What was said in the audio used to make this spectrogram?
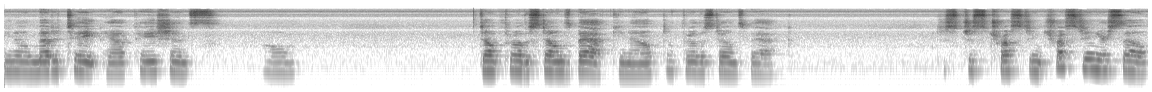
You know, meditate, have patience. Um, don't throw the stones back, you know. Don't throw the stones back. Just just trust in trust in yourself.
